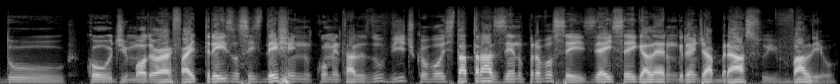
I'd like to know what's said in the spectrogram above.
do Code Modern Wi-Fi 3, vocês deixem nos comentários do vídeo que eu vou estar trazendo para vocês. E é isso aí, galera. Um grande abraço e valeu!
